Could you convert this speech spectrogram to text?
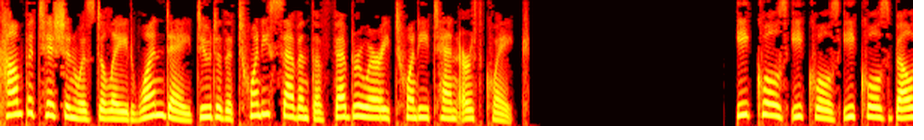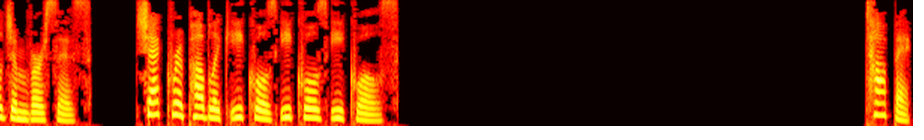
Competition was delayed one day due to the 27th of February 2010 earthquake. equals equals equals Belgium versus Czech Republic equals equals equals Topic:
